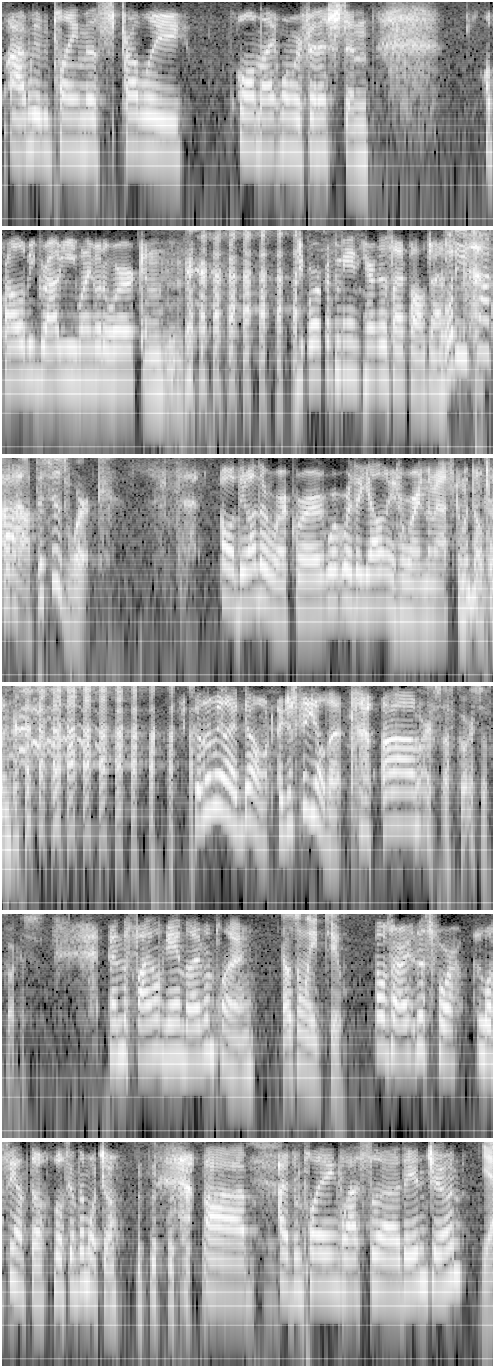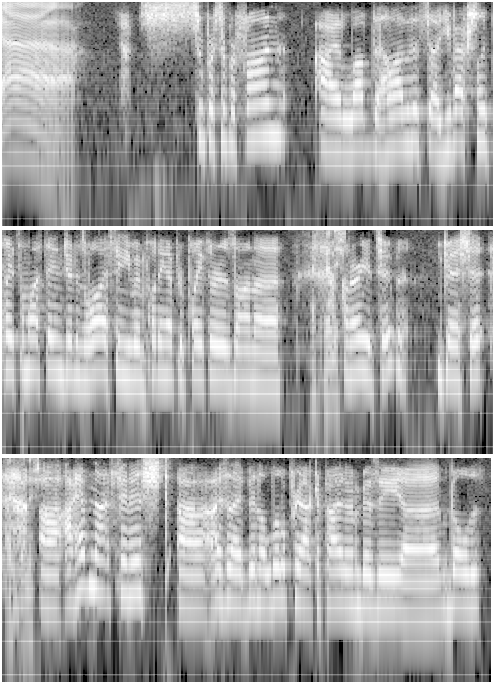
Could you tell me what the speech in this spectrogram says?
I'm going to be playing this probably all night when we're finished, and I'll probably be groggy when I go to work. And if you work with me and hear this, I apologize. What are you talking about? This is work. Oh, the other work where, where they yell at me for wearing the mask in the building. Doesn't mean I don't. I just get yelled at. Um, Of course, of course, of course. and the final game that I've been playing. That was only two. Oh, sorry. There's four. Lo siento. Lo siento mucho. um, I've been playing last uh, day in June. Yeah. Super, super fun. I love the hell out of this. Uh, you've actually played some last day in June as well. I've seen you've been putting up your playthroughs on uh, I finished. on our YouTube. You finished it. I finished it. Uh, I have not finished. Uh, as I've been a little preoccupied and busy. Uh, with all this-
